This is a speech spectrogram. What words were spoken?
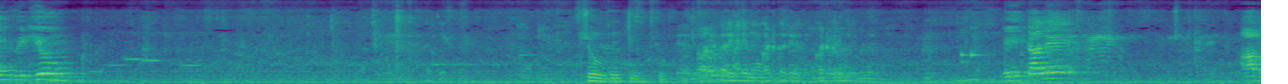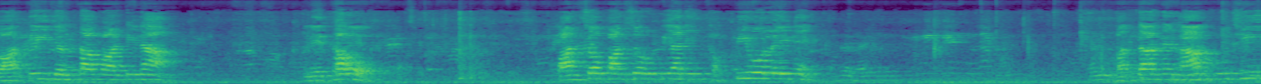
એક વીડિયો. ઝૂમ થઈ ગયું. ગઈકાલે આ ભારતીય જનતા પાર્ટીના નેતાઓ પાંચસો પાંચસો રૂપિયાની થપ્પીઓ લઈને મતદારને નામ પૂછી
